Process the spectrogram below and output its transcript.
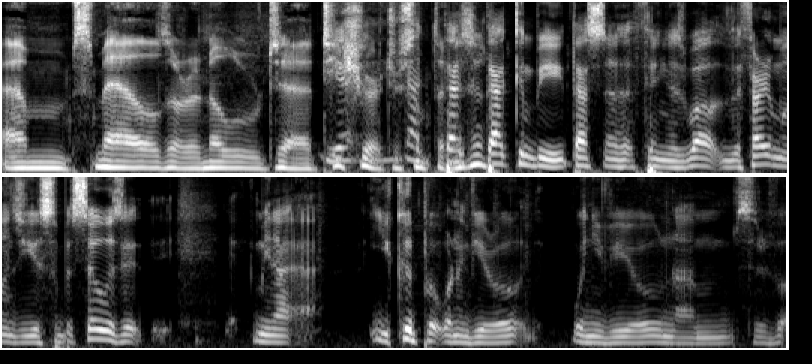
um, smells or an old uh, T-shirt Yeah, or that- something? That, is it? that can be that's another thing as well. The pheromones are useful, but so is it. I mean, I, you could put one of your own, one of your own um, sort of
